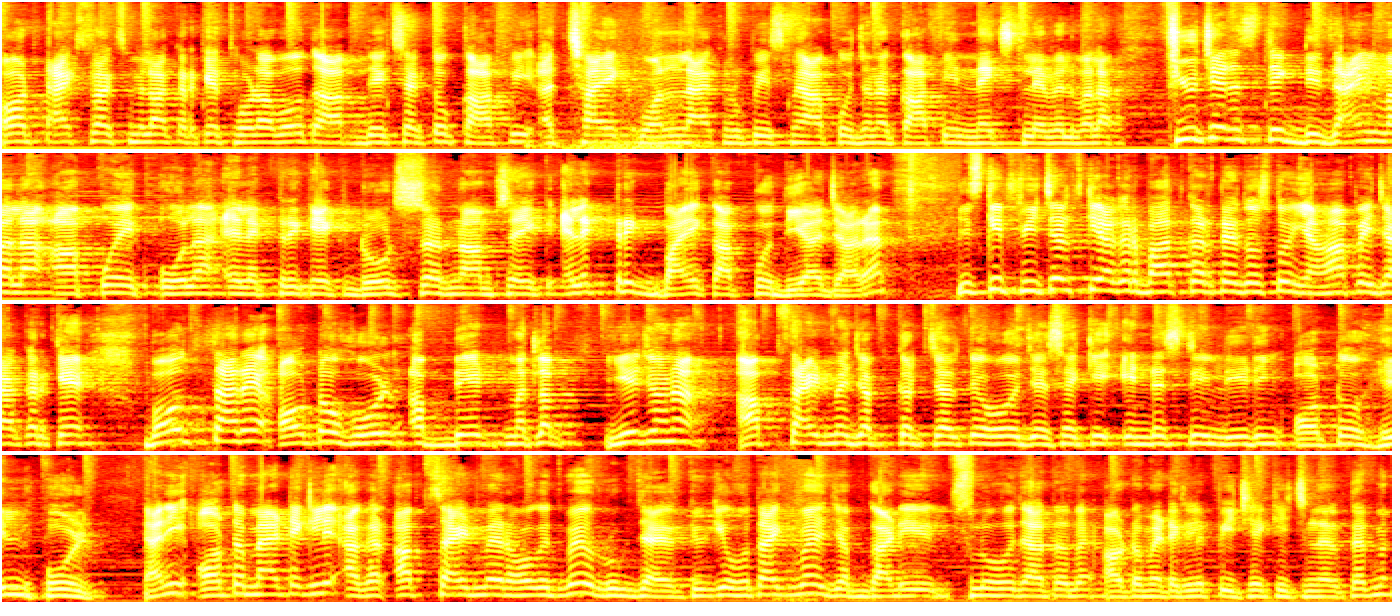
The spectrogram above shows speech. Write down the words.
और टैक्स वैक्स मिला करके थोड़ा बहुत आप देख सकते हो, काफ़ी अच्छा एक वन लाख रुपीज़ में आपको जो ना काफ़ी नेक्स्ट लेवल वाला फ्यूचरिस्टिक डिज़ाइन वाला आपको एक ओला इलेक्ट्रिक एक रोडस्टर नाम से एक इलेक्ट्रिक बाइक आपको दिया जा रहा है। इसके फीचर्स की अगर बात करते हैं दोस्तों, यहाँ पे जाकर के बहुत सारे ऑटो होल्ड अपडेट मतलब ये जो है ना अप साइड में जब कर चलते हो, जैसे कि industry leading auto hill hold यानी ऑटोमेटिकली अगर अप साइड में रहोगे तो भाई रुक जाएगा, क्योंकि होता है कि भाई जब गाड़ी स्लो हो जाता है ऑटोमेटिकली पीछे खींचने लगता है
